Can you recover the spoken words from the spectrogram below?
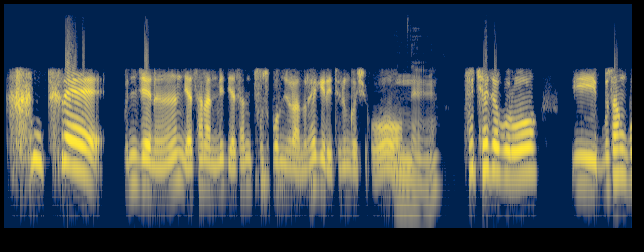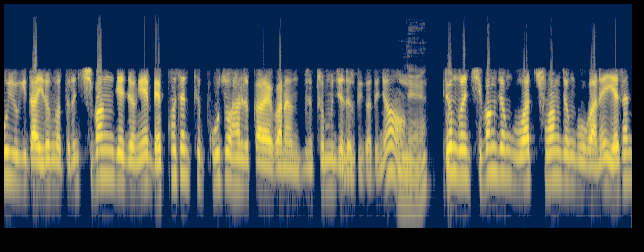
큰 틀의 문제는 예산안 및 예산 부수 법률안으로 해결이 되는 것이고 네. 구체적으로 이 무상 보육이다 이런 것들은 지방 재정에 몇 퍼센트 보조할까에 관한 문- 그런 문제들이거든요. 네. 이런 거는 지방 정부와 중앙 정부 간의 예산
